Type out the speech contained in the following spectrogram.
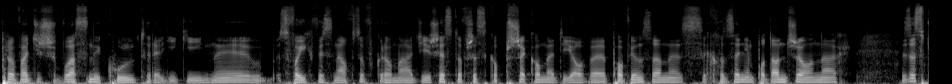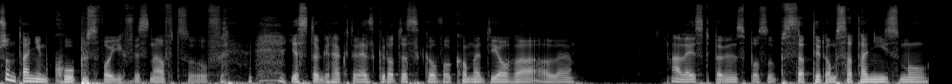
prowadzisz własny kult religijny, swoich wyznawców gromadzisz, jest to wszystko przekomediowe, powiązane z chodzeniem po dungeonach, ze sprzątaniem kup swoich wyznawców. Jest to gra, która jest groteskowo komediowa, ale, ale jest w pewien sposób satyrą satanizmu.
